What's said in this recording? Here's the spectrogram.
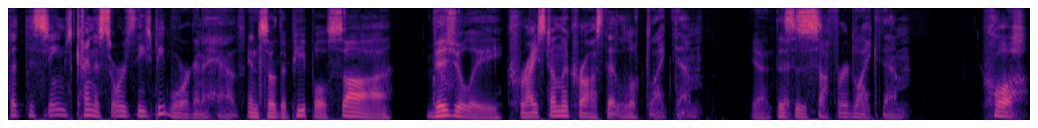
that the same kind of sores these people were going to have. And so the people saw visually, Christ on the cross that looked like them. yeah, this that is suffered like them. Oh,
